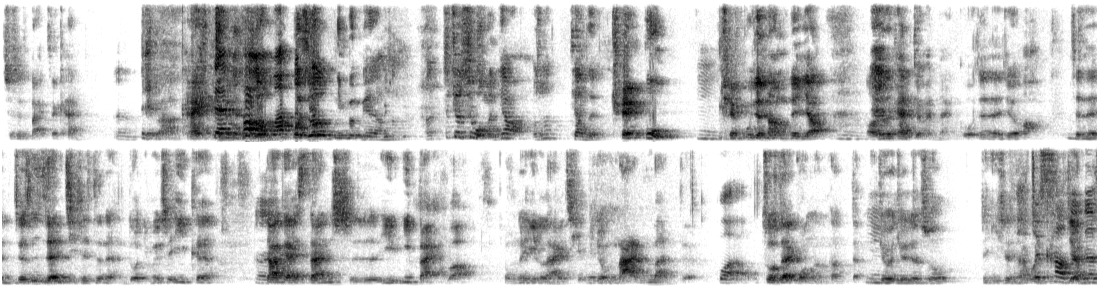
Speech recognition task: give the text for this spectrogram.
就是摆着看。嗯，没办法开。我说，我说你们没有，他说啊，这就是我们要。我说这样子全部，嗯，全部就是他们的药。哦，那看就很难过，真的就哦，真的就是人其实真的很多。你们是一颗大概三十一一百，好不好？我们那一来前面就满满的，哇，坐在广场上等，你就会觉得说，这医生才会就靠着那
